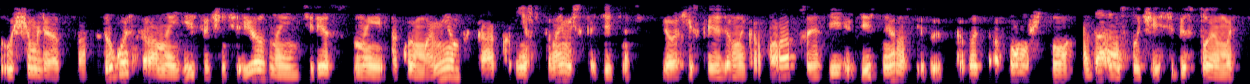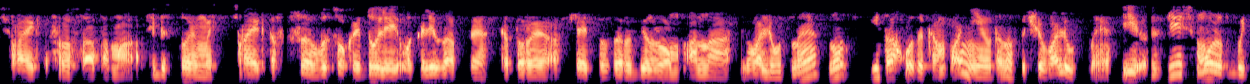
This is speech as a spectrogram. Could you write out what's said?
ущемляться. С другой стороны, есть очень серьезный, интересный такой момент, как внешнеэкономическая деятельность российской ядерной корпорации. И здесь, наверное, следует сказать о том, что в данном случае себестоимость проектов Росатома, себестоимость проектов с высокой долей локализации, которые осуществляются за рубежом, она валютная, но и доходы компании в данном случае валютные. И здесь может быть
